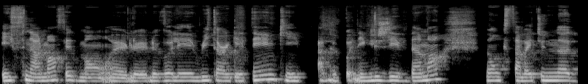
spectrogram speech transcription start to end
Et finalement, en fait, bon, euh, le, volet retargeting, qui est à ne pas négliger évidemment. Donc, ça va être une,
